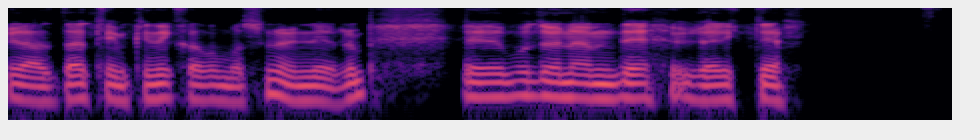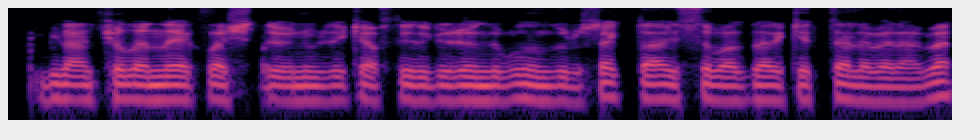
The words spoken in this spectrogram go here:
biraz daha temkinli kalınmasını öneririm. E, bu dönemde özellikle bilançolarına yaklaştığı önümüzdeki haftayı da göz önünde bulundurursak daha hisse bazlı hareketlerle beraber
